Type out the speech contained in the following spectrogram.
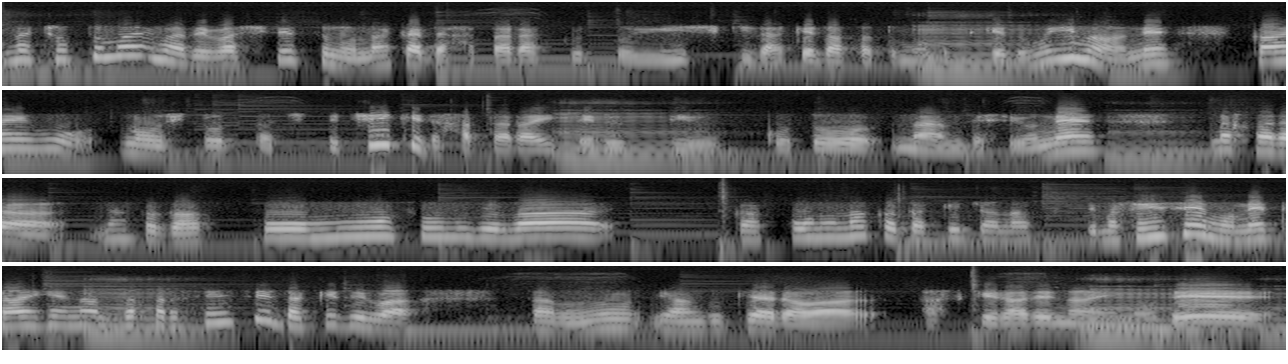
まあ、ちょっと前までは施設の中で働くという意識だけだったと思うんですけども、うん、今はね介護の人たちって地域で働いてるっていうことなんですよね。うん、だからなんか学校もそういう意味では学校の中だけじゃなくて、まあ、先生もね大変なんだ。から先生だけでは多分ヤングケアラーは助けられないので、うん、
